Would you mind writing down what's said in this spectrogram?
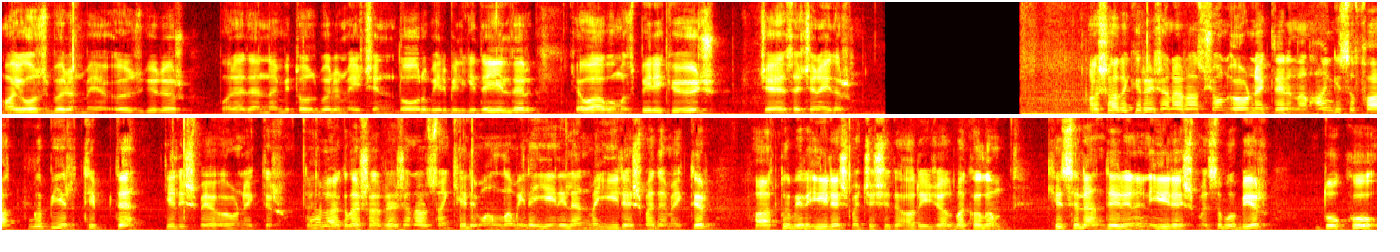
mayoz bölünmeye özgüdür. Bu nedenle mitoz bölünme için doğru bir bilgi değildir. Cevabımız 1, 2, 3 C seçeneğidir. Aşağıdaki rejenerasyon örneklerinden hangisi farklı bir tipte gelişmeye örnektir? Değerli arkadaşlar, rejenerasyon kelime anlamıyla yenilenme, iyileşme demektir. Farklı bir iyileşme çeşidi arayacağız. Bakalım, kesilen derinin iyileşmesi bu bir doku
